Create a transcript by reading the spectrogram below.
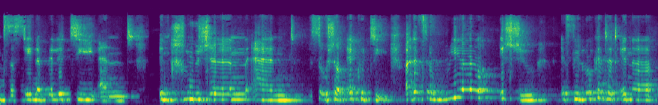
sustainability and inclusion and social equity. But it's a real issue if you look at it in a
